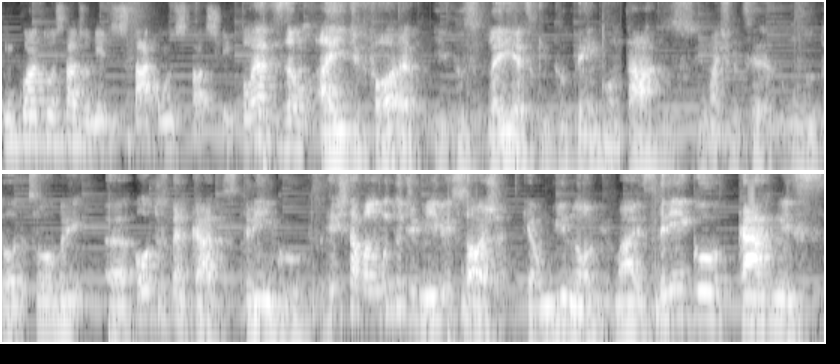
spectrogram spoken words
enquanto os Estados Unidos está com os estoques cheios. Qual é a visão aí de fora e dos players que tu tem contatos, imagino que seja do mundo todo, sobre uh, outros mercados, trigo? A gente está falando muito de milho e soja, que é um binômio, mas trigo, carnes,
